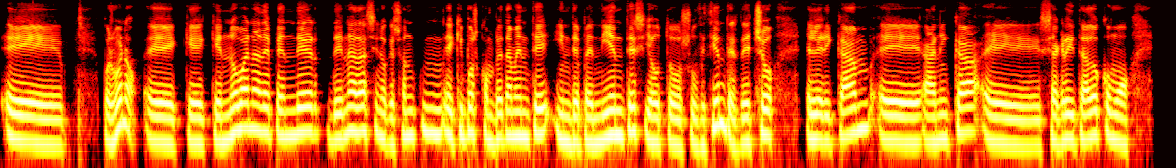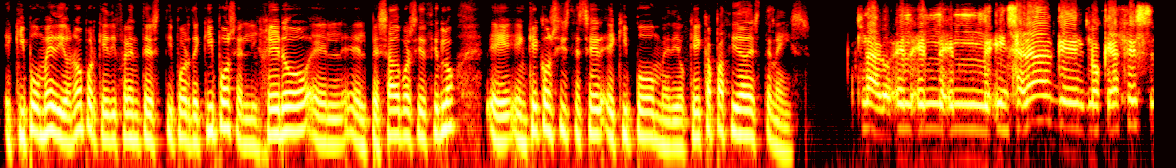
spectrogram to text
pues bueno, que, que no van a depender de nada, sino que son mm, equipos completamente independientes y autosuficientes. De hecho, el Eh, Anika, eh, se ha acreditado como equipo medio, ¿no? Porque hay diferentes tipos de equipos, el ligero, el, pesado, por así decirlo. Eh, ¿En qué consiste ser equipo medio? ¿Qué capacidades tenéis? Claro, el, el, Insara que lo que hace es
